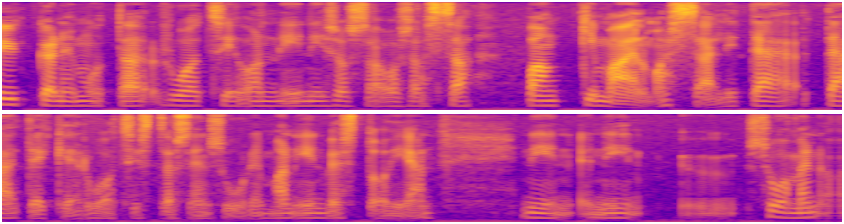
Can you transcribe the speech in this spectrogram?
ykkönen, mutta Ruotsi on niin isossa osassa pankkimaailmassa, eli tämä, tämä tekee Ruotsista sen suurimman investoijan, niin, niin Suomen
